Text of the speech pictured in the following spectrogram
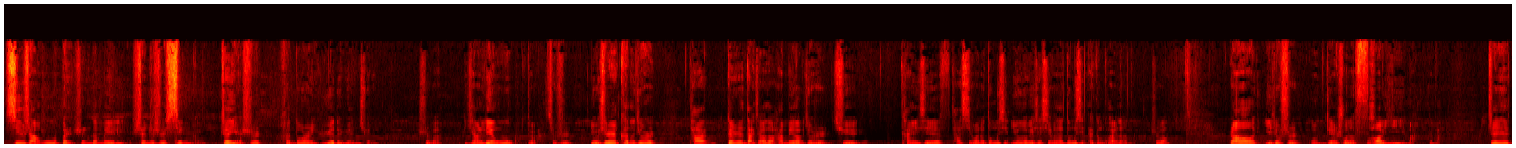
欣赏物本身的魅力，甚至是性格，这也是很多人愉悦的源泉，是吧？你像恋物，对吧？就是有些人可能就是他跟人打交道还没有，就是去看一些他喜欢的东西，拥有一些喜欢的东西，他更快乐呢，是吧？然后也就是我们之前说的符号意义嘛，对吧？这些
